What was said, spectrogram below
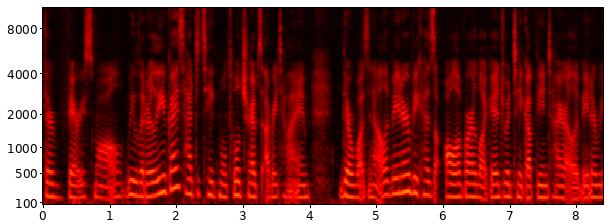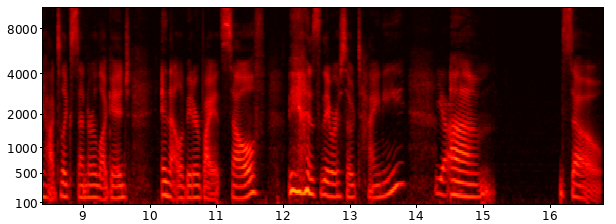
they're very small. We literally, you guys had to take multiple trips every time there was an elevator because all of our luggage would take up the entire elevator. We had to like send our luggage in the elevator by itself because they were so tiny. yeah Um, so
